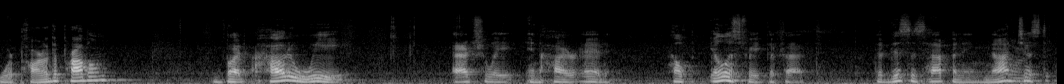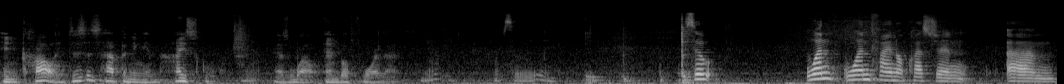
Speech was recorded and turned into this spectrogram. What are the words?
we're part of the problem. But how do we actually in higher ed help illustrate the fact that this is happening not Yeah. just in college, this is happening in high school as well and before that. Yeah, absolutely. So, one, one final question, um,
